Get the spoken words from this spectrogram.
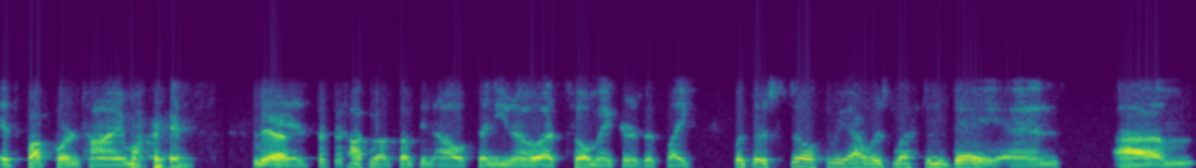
it's popcorn time, or it's yeah. it's talk about something else. And you know, as filmmakers, it's like, but there's still three hours left in the day, and um,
